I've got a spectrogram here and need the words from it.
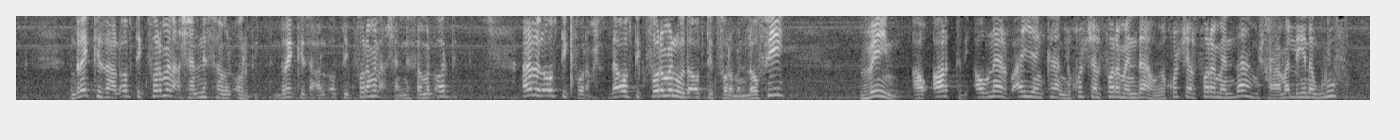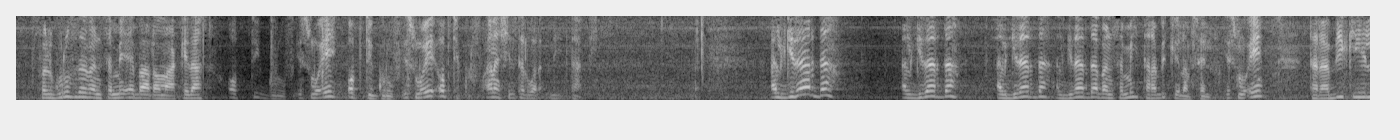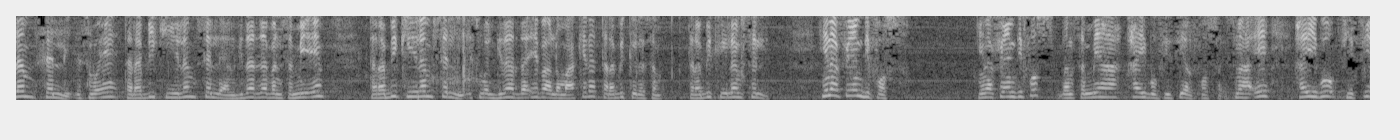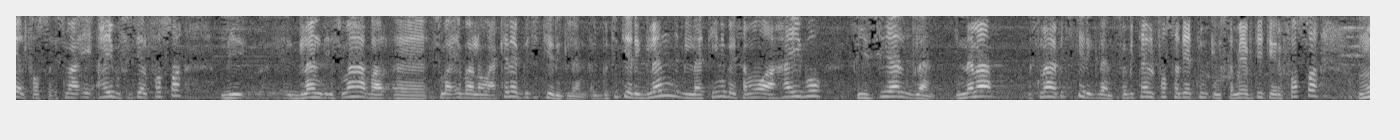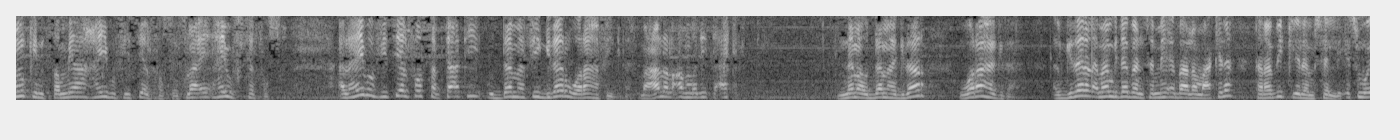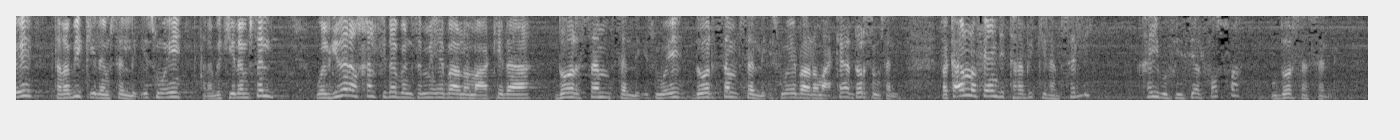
نركز على ال optic foramen عشان نفهم ال orbit نركز على ال optic foramen عشان نفهم ال orbit هذا ال optic foramen. ده optic foramen وده optic foramen. لو في vein أو artery أو nerve ايا كان يخش ال foramen ده ويخش ال foramen ده مش هيعمل لي هنا groove فال groove ده بنسميه إيه بقى مع كده؟ optic groove اسمه إيه؟ optic groove اسمه إيه؟ optic groove أنا شلت الورقة دي بتاعتي. الجدار ده الجدار ده الجدار ده الجدار ده بنسميه tuberculum sellae اسمه إيه؟ tuberculum sellae اسمه إيه؟ tuberculum sellae الجدار ده بنسميه إيه؟ tuberculum sellae اسم الجدار ده إيه بقى لو مع كده؟ tuberculum tuberculum sellae هنا في عندي fossa هنا في عندي fossa بنسميها hypophyseal fossa. اسمها إيه؟ hypophyseal fossa. اسمها إيه؟ hypophyseal fossa ل gland اسمها بار... آه اسمها إيه بقى مع كده؟ pituitary gland. ال pituitary gland باللاتيني بيسموها hypophyseal gland إنما اسمها pituitary gland. فبالتالي ال fossa ديت ممكن تسميها pituitary fossa وممكن تسميها hypophyseal fossa. اسمها إيه؟ hypophyseal fossa. ال hypophyseal fossa بتاعتي قدامها في جدار وراها في جدار. مع ان العظمة دي اتاكلت إنما قدامها جدار وراها جدار. الجدار الأمامي ده بنسميه إيه بقى لو مع كده؟ tuberculum sellae اسمه إيه؟ tuberculum sellae اسمه إيه؟ tuberculum sellae والجدار الخلفي ده بنسميه إيه بقى لو مع كده؟ dorsum sellae اسمه إيه؟ dorsum sellae اسمه إيه بقى لو مع كده؟ dorsum sellae فكأنه في عندي tuberculum sellae hypophyseal fossa و dorsum sellae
